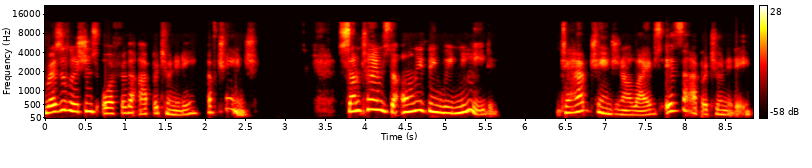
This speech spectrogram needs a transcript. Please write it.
Resolutions offer the opportunity of change. Sometimes the only thing we need to have change in our lives is the opportunity.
